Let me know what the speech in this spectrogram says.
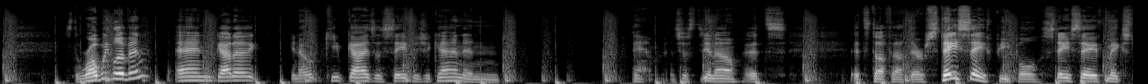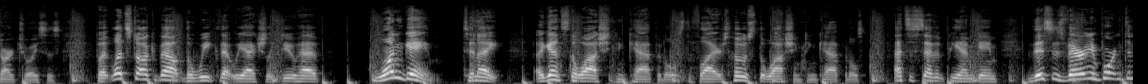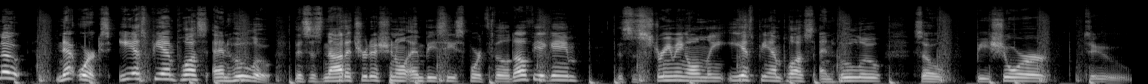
it's the world we live in, and gotta you know keep guys as safe as you can. And damn, it's just you know it's it's tough out there. Stay safe, people. Stay safe. Make smart choices. But let's talk about the week that we actually do have. One game tonight against the Washington Capitals. The Flyers host the Washington Capitals. That's a 7 p.m. game. This is very important to note. Networks, ESPN Plus, and Hulu. This is not a traditional NBC Sports Philadelphia game. This is streaming only, ESPN Plus and Hulu. So be sure to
